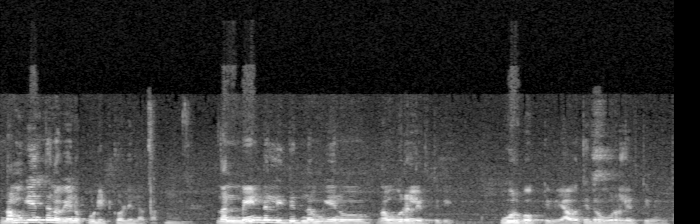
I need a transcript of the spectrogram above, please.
ನಮಗೆ ಅಂತ ನಾವೇನು ಕೂಡಿಟ್ಕೊಳ್ಳಿಲ್ಲ ಸರ್. ನನ್ನ ಮೈಂಡಲ್ಲಿ ಇದ್ದಿದ್ದು ನಮಗೇನು ನಾವು ಊರಲ್ಲಿ ಇರ್ತೀವಿ. ಊರಿಗೆ ಹೋಗ್ತೀವಿ ಯಾವತ್ತಿದ್ರೂ ಊರಲ್ಲಿ ಇರ್ತೀವಿ ಅಂತ.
